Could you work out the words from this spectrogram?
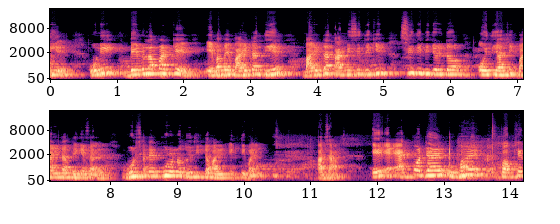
দিয়ে উনি ডেভেলপারকে এভাবে বাড়িটা দিয়ে, বাড়িটা তানমির সিদ্দিকির স্মৃতি বিজড়িত ঐতিহাসিক বাড়িটা ভেঙে ফেলেন। গুলশানের পুরনো দুই তিনটা বাড়ির একটি বাড়ি। আচ্ছা এই এক পর্যায়ে উভয় পক্ষের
